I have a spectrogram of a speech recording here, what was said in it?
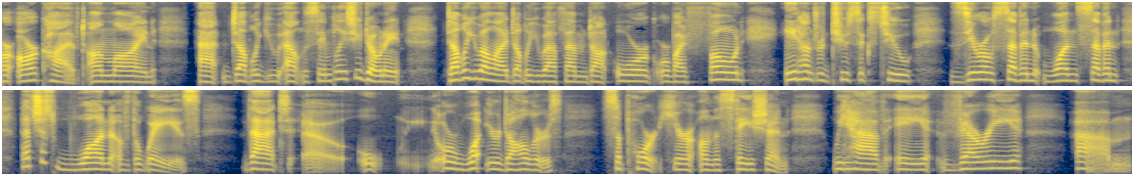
are archived online at W out in the same place you donate, WLIWFM.org or by phone 800 262 0717. That's just one of the ways that uh, or what your dollars support here on the station. We have a very um,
